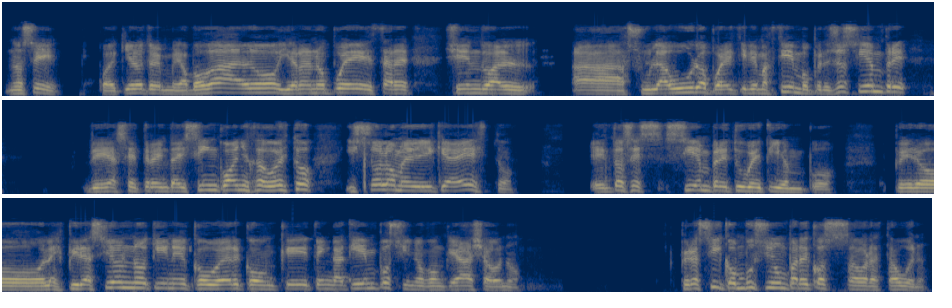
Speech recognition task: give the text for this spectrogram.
no sé, cualquier otro abogado y ahora no puede estar yendo al, a su laburo, por ahí tiene más tiempo, pero yo siempre, de hace 35 años que hago esto y solo me dediqué a esto. Entonces siempre tuve tiempo, pero la inspiración no tiene que ver con que tenga tiempo, sino con que haya o no. Pero sí, compuse un par de cosas ahora, está bueno.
